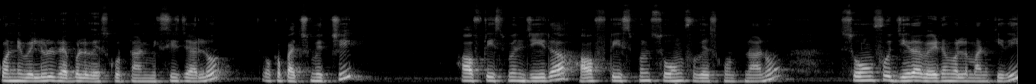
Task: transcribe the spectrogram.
కొన్ని వెల్లుల్లి రెబ్బలు వేసుకుంటున్నాను మిక్సీ జార్లో. ఒక పచ్చిమిర్చి హాఫ్ టీ స్పూన్ జీరా హాఫ్ టీ స్పూన్ సోంఫ్ వేసుకుంటున్నాను. సోంఫు జీరా వేయడం వల్ల మనకి ఇది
